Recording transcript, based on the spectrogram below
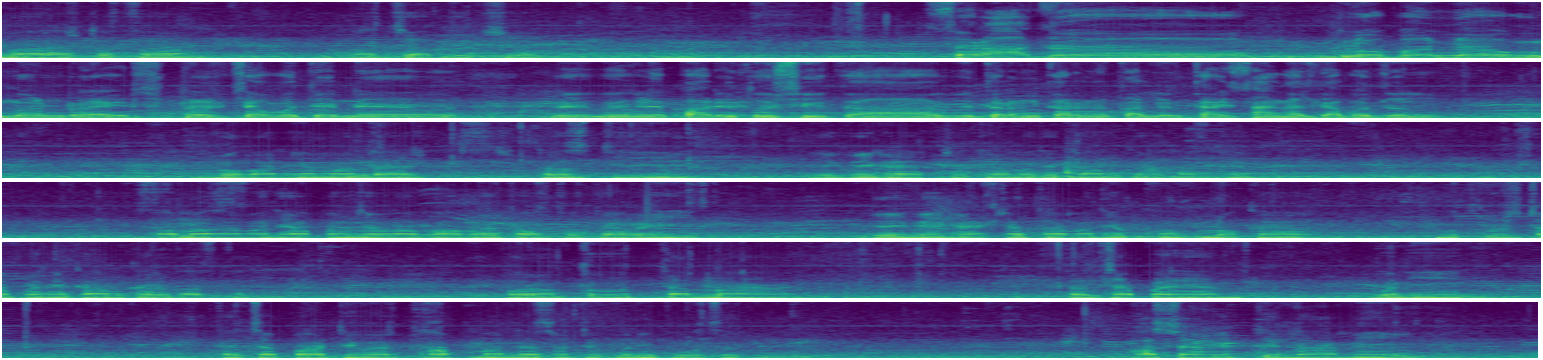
महाराष्ट्राचा राज्याध्यक्ष. सर आज ग्लोबल वुमन राईट्स ट्रस्टच्या वतीने वेगवेगळे पारितोषिक वितरण करण्यात आले. काय सांगाल त्याबद्दल? ग्लोबल ह्युमन राईट्स ट्रस्ट ही वेगवेगळ्या क्षेत्रामध्ये काम करत असते. समाजामध्ये आपण जेव्हा वावरत असतो त्यावेळी वेगवेगळ्या क्षेत्रामध्ये खूप लोक उत्कृष्टपणे काम करत असतात. परंतु त्यांना त्यांच्यापर्यंत कोणी त्यांच्या पाठीवर थाप मारण्यासाठी कोणी पोहोचत नाही. अशा व्यक्तींना आम्ही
